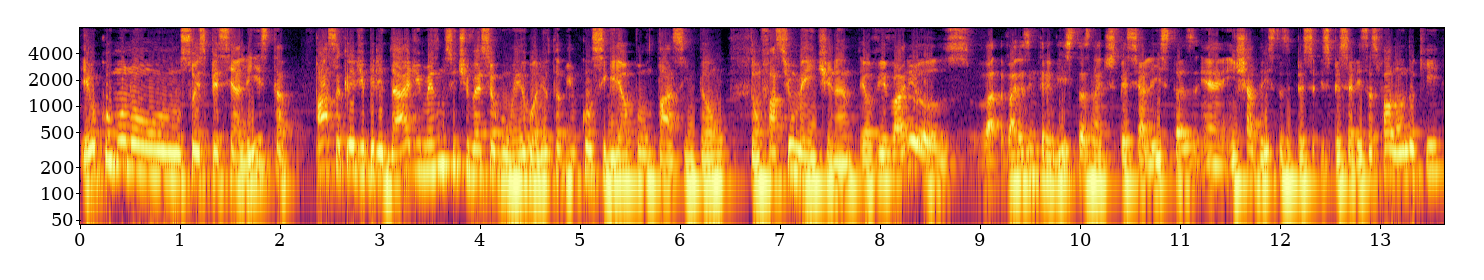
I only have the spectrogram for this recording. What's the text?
é. eu como não, não sou especialista, passa credibilidade, mesmo se tivesse algum erro ali, eu também conseguiria apontar assim tão, tão facilmente, né? Eu vi vários, várias entrevistas né, de especialistas, é, enxadristas e especialistas falando que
